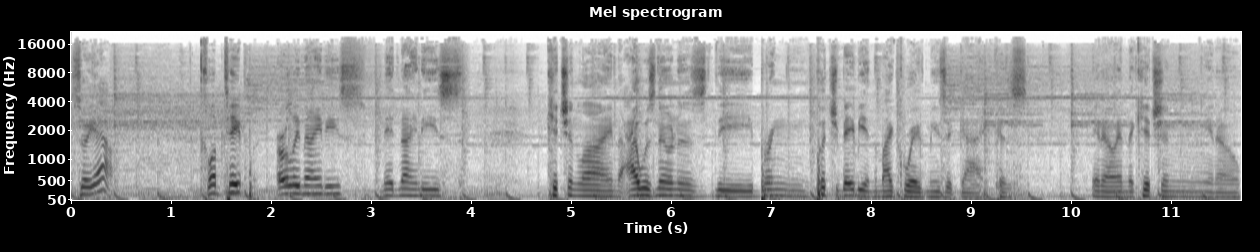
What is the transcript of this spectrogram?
So, yeah, club tape, early 90s, mid 90s, kitchen line. I was known as the bring, put your baby in the microwave music guy because, you know, in the kitchen, you know,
